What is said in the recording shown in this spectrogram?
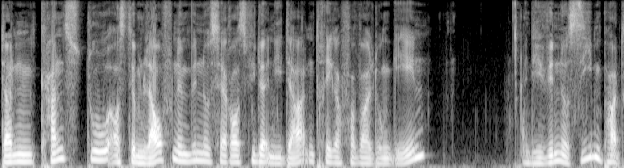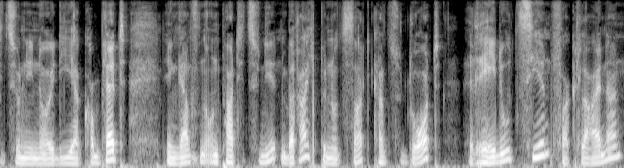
dann kannst du aus dem laufenden Windows heraus wieder in die Datenträgerverwaltung gehen die Windows 7 Partition, die neue, die ja komplett den ganzen unpartitionierten Bereich benutzt hat, kannst du dort reduzieren, verkleinern,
